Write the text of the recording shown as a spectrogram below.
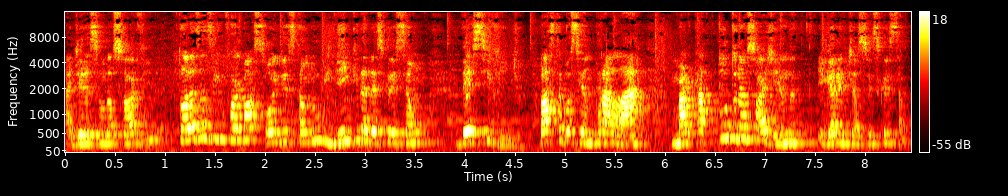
a direção da sua vida. Todas as informações estão no link da descrição desse vídeo. Basta você entrar lá, marcar tudo na sua agenda e garantir a sua inscrição.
